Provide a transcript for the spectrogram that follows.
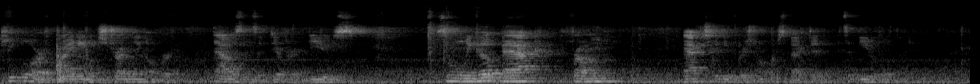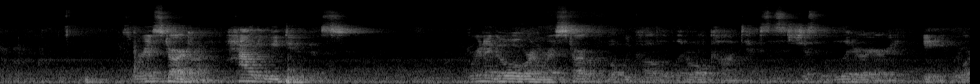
people are fighting and struggling over thousands of different views. So when we go back from back to the original perspective, it's a beautiful thing. So we're going to start on how do we do this? We're going to go over and we're going to start with what we call the literal context. This is just literary aid or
